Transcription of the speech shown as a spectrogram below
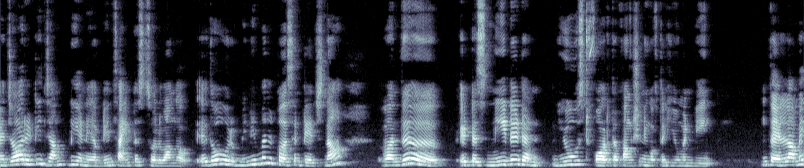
மெஜாரிட்டி ஜங்க் டிஎன்ஏ அப்படின்னு சயின்டிஸ்ட் சொல்லுவாங்க. ஏதோ ஒரு மினிமல் பர்சன்டேஜ் தான் வந்து it is needed and used for the functioning of the human being இந்த எல்லாமே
